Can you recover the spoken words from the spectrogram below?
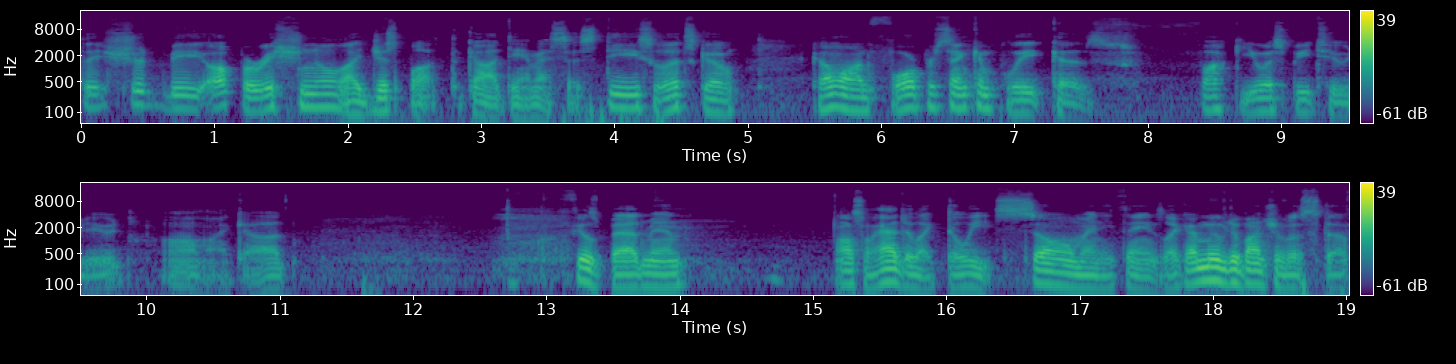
They should be operational. I just bought the goddamn SSD, so let's go. Come on, 4% complete, because fuck USB 2, dude. Oh my god. Feels bad, man. Also, I had to like delete so many things. Like, I moved a bunch of this stuff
